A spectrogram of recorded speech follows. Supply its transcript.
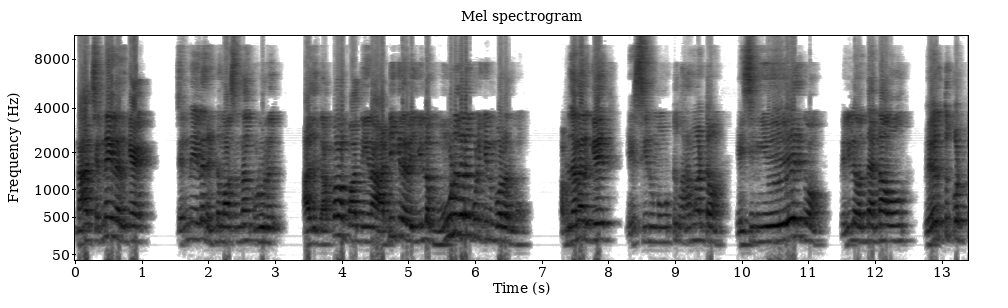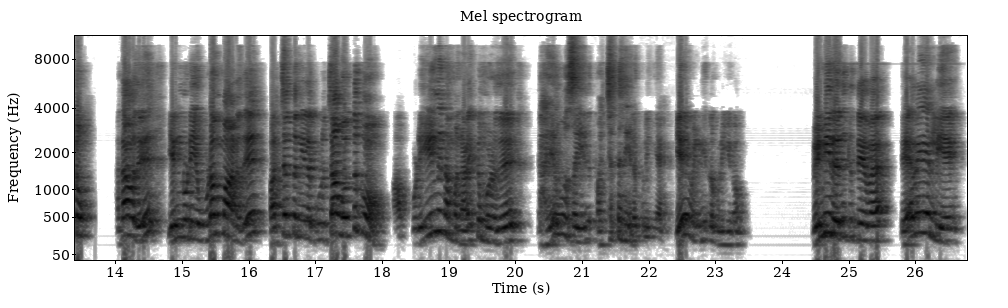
நான் சென்னையில இருக்கேன். சென்னையில ரெண்டு மாசம் தான் குளிர் அதுக்கப்புறம் பாத்தீங்கன்னா அடிக்கிற வெயில்ல மூணு தடவை குளிக்கணும் போல இருக்கும். அப்படிதானே இருக்கு? ஏசி ரூம் விட்டு வரமாட்டோம். ஏசிலேயே இருக்கும். வெளியில வந்து என்ன ஆகும்? வேர்த்து கொட்டும். அதாவது என்னுடைய உடம்பானது பச்சை தண்ணியில குளிச்சா ஒத்துக்கும். அப்படின்னு நம்ம நினைக்கும் பொழுது தயவு செய்து பச்சை தண்ணியில குளிங்க. ஏன் வெந்நீர்ல குளிக்கணும்? வெந்நீர் எதுக்கு தேவை? தேவையே இல்லையே.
